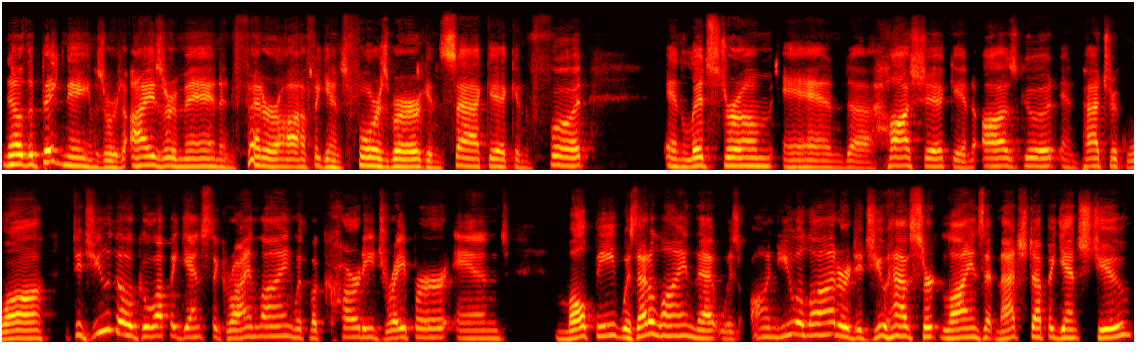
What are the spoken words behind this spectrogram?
Now the big names were Yzerman and Fedorov against Forsberg and Sakic and Foote and Lidstrom and uh, Hasek and Osgood and Patrick Roy. Did you, though, go up against the grind line with McCarty, Draper, and Maltby? Was that a line that was on you a lot, or did you have certain lines that matched up against you?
